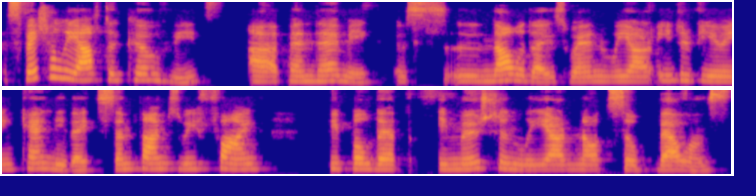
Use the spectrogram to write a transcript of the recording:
especially after covid uh, pandemic uh, nowadays when we are interviewing candidates sometimes we find people that emotionally are not so balanced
